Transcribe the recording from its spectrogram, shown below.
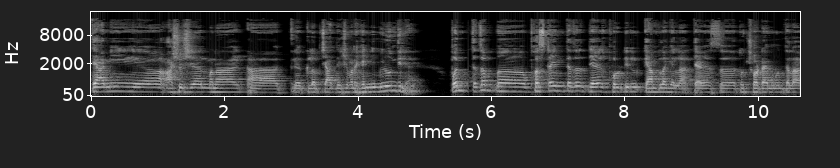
त्या आम्ही असोसिएशन म्हणा क्लबचे अध्यक्ष म्हणा ह्यांनी मिळवून दिल्या. पण त्याचा फर्स्ट टाइम त्याचा ज्यावेळेस फोर्टीन कॅम्पला गेला त्यावेळेस तो छोटा आहे म्हणून त्याला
